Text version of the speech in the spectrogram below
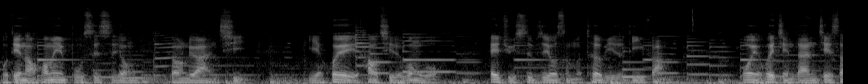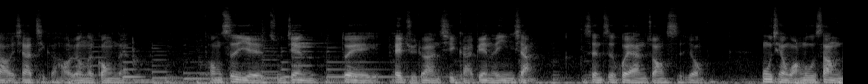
我电脑画面不是使用 H 浏览器，也会好奇的问我 Edge 是不是有什么特别的地方。我也会简单介绍一下几个好用的功能。同事也逐渐对 Edge 浏览器改变了印象，甚至会安装使用。目前网络上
